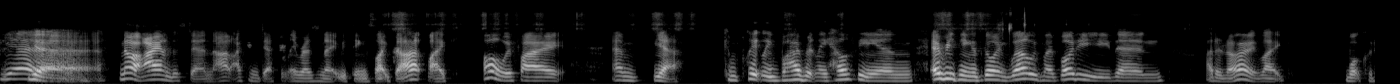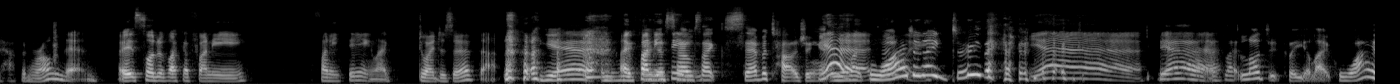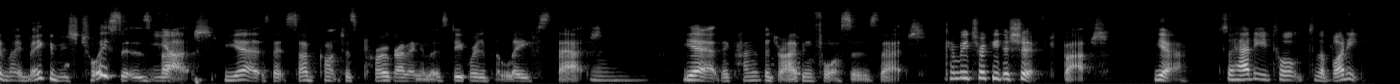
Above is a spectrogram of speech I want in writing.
Yeah. Yeah. No, I understand that. I can definitely resonate with things like that. Like, oh, if I am, yeah, completely vibrantly healthy and everything is going well with my body, then I don't know, like, what could happen wrong then? It's sort of like a funny, funny thing. Like, do I deserve that? yeah, and Like funny yourselves things. like sabotaging it. and Yeah, like, why did I do that? yeah. yeah, Yeah. like logically, you're like, why am I making these choices? Yeah. But yeah, it's that subconscious programming and those deep rooted beliefs that, Mm. yeah, they're kind of the driving forces that can be tricky to shift. But yeah, So, how do you talk to the body?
